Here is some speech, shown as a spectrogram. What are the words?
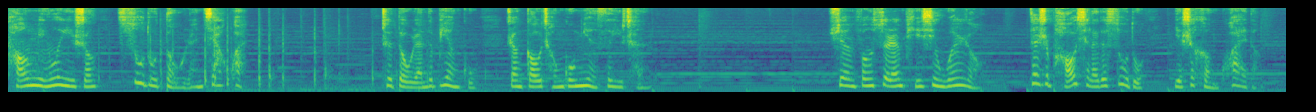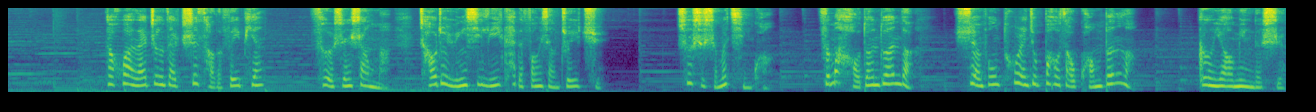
长鸣了一声，速度陡然加快。这陡然的变故让高长恭面色一沉。旋风虽然脾性温柔，但是跑起来的速度也是很快的。他换来正在吃草的飞偏，侧身上马，朝着云溪离开的方向追去。这是什么情况？怎么好端端的旋风突然就暴躁狂奔了？更要命的是，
